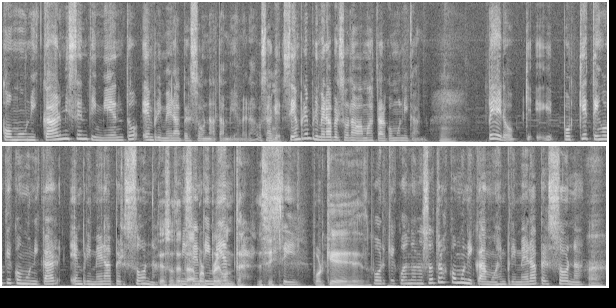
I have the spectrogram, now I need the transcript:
comunicar mi sentimiento en primera persona también, ¿verdad? O sea que siempre en primera persona vamos a estar comunicando. Pero, ¿por qué tengo que comunicar en primera persona? Eso te estaba por preguntar. Sí. ¿Por qué es eso? Porque cuando nosotros comunicamos en primera persona ah.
